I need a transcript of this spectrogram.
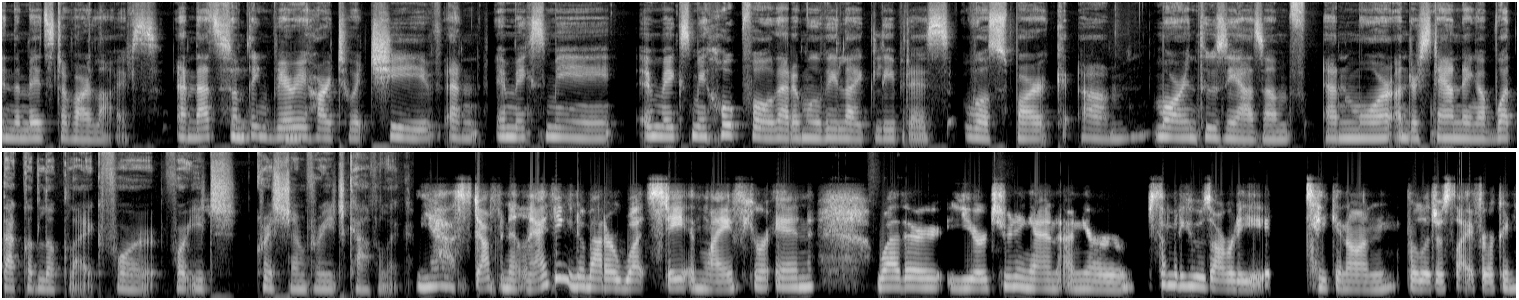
in the midst of our lives. And that's something mm-hmm. very hard to achieve. And it makes me it makes me hopeful that a movie like libres will spark um, more enthusiasm and more understanding of what that could look like for for each christian for each catholic. Yes definitely. I think no matter what state in life you're in whether you're tuning in and you're somebody who's already taken on religious life or con-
